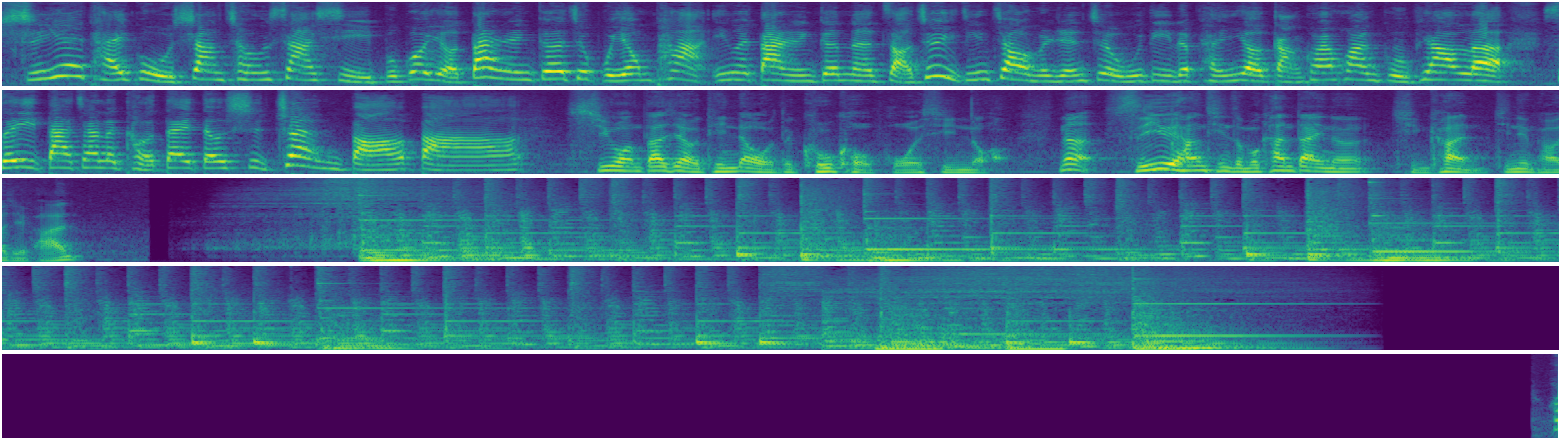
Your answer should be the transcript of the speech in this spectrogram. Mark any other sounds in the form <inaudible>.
十月台股上冲下洗，不过有大人哥就不用怕，因为大人哥呢早就已经叫我们忍者无敌的朋友赶快换股票了，所以大家的口袋都是赚饱饱。希望大家有听到我的苦口婆心哦。那十一月行情怎么看待呢？请看今天盘后解盘。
